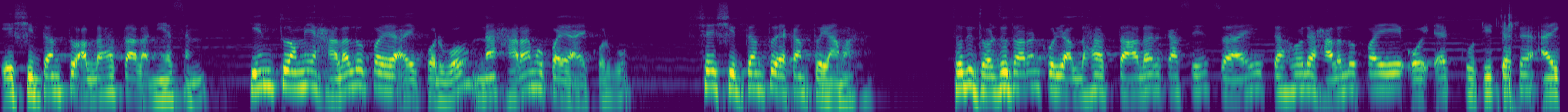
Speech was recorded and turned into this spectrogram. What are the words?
এই সিদ্ধান্ত আল্লাহ তাআলা নিয়েছেন। কিন্তু আমি হালাল উপায়ে আয় করব না হারাম উপায়ে আয় করব, সেই সিদ্ধান্ত একান্তই আমার। যদি ধৈর্য ধারণ করি আল্লাহ তাআলার কাছে চাই, তাহলে হালাল উপায়ে ওই এক কোটি টাকা আয়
